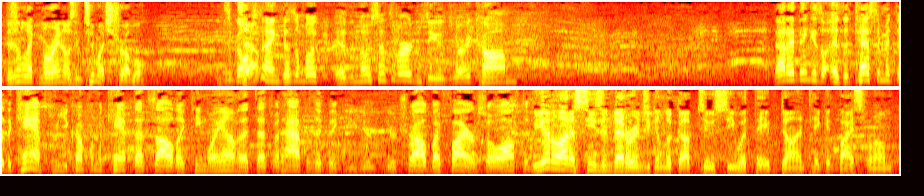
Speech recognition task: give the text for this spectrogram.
It doesn't look like Moreno's in too much trouble. And It's doesn't look, has no sense of urgency. He's very calm. That I think is, is a testament to the camps. When you come from a camp that solid like Team Oyama, that, that's what happens. I think you're, you're trialed by fire so often. We got a lot of seasoned veterans you can look up to, see what they've done, take advice from them.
